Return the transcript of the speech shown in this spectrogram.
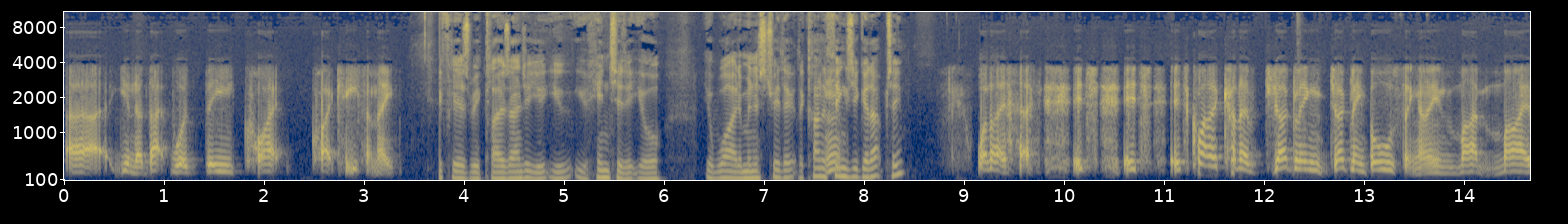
uh, you know, that would be quite quite key for me briefly as we close, Andrew, you, you, you hinted at your, your wider ministry, the, the kind of mm. things you get up to? Well, I, it's it's it's quite a kind of juggling juggling balls thing. I mean, my my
